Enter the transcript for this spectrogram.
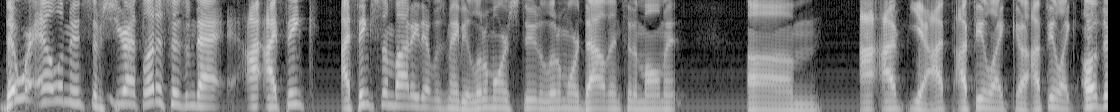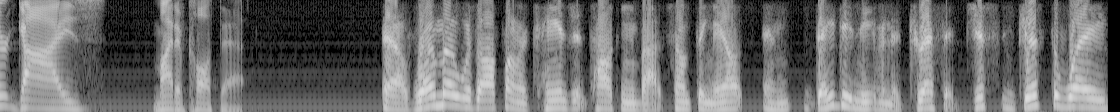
there were elements of sheer athleticism that I, I think I think somebody that was maybe a little more astute, a little more dialed into the moment. Um, I, I yeah, I, I feel like uh, I feel like other guys might have caught that. Yeah, Romo was off on a tangent talking about something else, and they didn't even address it. Just just the way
